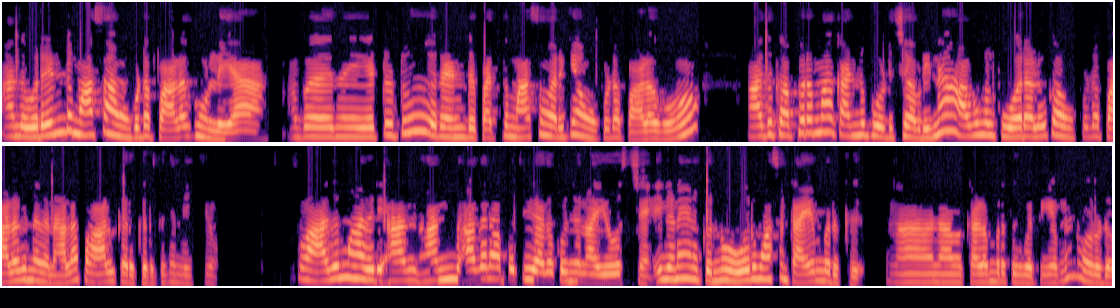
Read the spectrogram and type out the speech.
அந்த ஒரு ரெண்டு மாதம் அவங்க கூட பழகும் இல்லையா? அப்போ எட்டு டு ரெண்டு பத்து மாதம் வரைக்கும் அவங்க கூட பழகும். அதுக்கப்புறமா கண்ணு போட்டுச்சு அப்படின்னா அவங்களுக்கு ஓரளவுக்கு அவங்க கூட பழகுனதுனால பால் கறக்கிறதுக்கு நிற்கும் ஸோ அது மாதிரி அந் அந்த அதை நான் பற்றி அதை கொஞ்சம் நான் யோசித்தேன் இல்லைன்னா எனக்கு இன்னும் ஒரு மாதம் டைம் இருக்குது நான் நான் கிளம்புறதுக்கு பார்த்திங்க அப்படின்னா ஒரு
